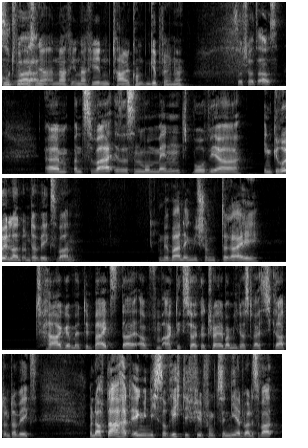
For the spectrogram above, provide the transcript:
gut, wir müssen ja nach, nach jedem Tal kommt ein Gipfel, ne? So schaut's aus. Ähm, und zwar ist es ein Moment, wo wir in Grönland unterwegs waren. Und wir waren irgendwie schon drei Tage mit den Bikes da auf dem Arctic Circle Trail bei minus 30 Grad unterwegs. Und auch da hat irgendwie nicht so richtig viel funktioniert, weil es war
